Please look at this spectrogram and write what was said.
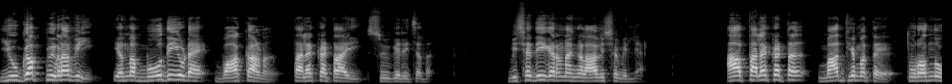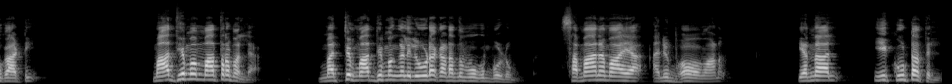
യുഗപ്പിറവി എന്ന മോദിയുടെ വാക്കാണ് തലക്കെട്ടായി സ്വീകരിച്ചത്. വിശദീകരണങ്ങൾ ആവശ്യമില്ല. ആ തലക്കെട്ട് മാധ്യമത്തെ തുറന്നുകാട്ടി മാധ്യമം മാത്രമല്ല മറ്റ് മാധ്യമങ്ങളിലൂടെ കടന്നു പോകുമ്പോഴും സമാനമായ അനുഭവമാണ്. എന്നാൽ ഈ കൂട്ടത്തിൽ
